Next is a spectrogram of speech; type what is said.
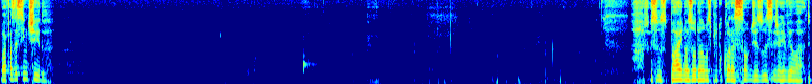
Vai fazer sentido. Jesus, Pai, nós oramos para que o coração de Jesus seja revelado.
